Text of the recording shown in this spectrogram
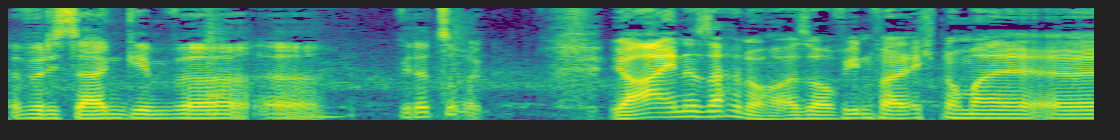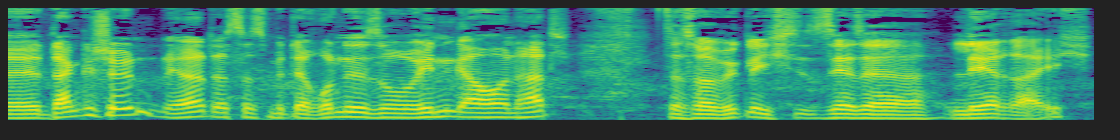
äh, würde ich sagen, gehen wir äh, wieder zurück. Ja, eine Sache noch. Also auf jeden Fall echt nochmal äh, Dankeschön, ja, dass das mit der Runde so hingehauen hat. Das war wirklich sehr, sehr lehrreich.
